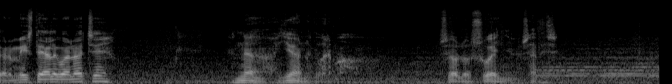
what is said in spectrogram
¿Dormiste algo anoche? No, yo no duermo. Solo sueño, ¿sabes?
